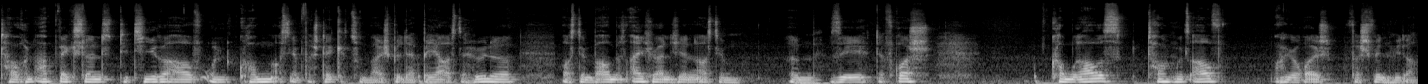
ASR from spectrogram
tauchen abwechselnd die Tiere auf und kommen aus ihrem Versteck. Zum Beispiel der Bär aus der Höhle, aus dem Baum das Eichhörnchen, aus dem ähm, See der Frosch, kommen raus, tauchen uns auf, machen Geräusch, verschwinden wieder.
